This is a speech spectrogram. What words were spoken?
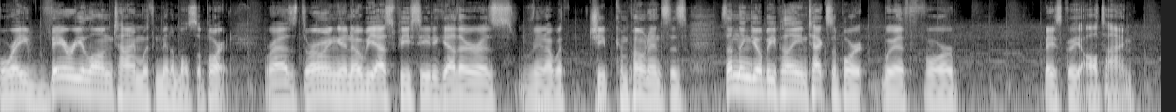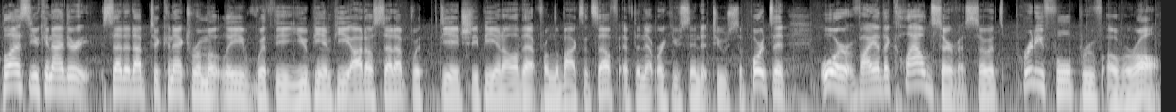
for a very long time with minimal support. Whereas throwing an OBS PC together as, you know, with cheap components is something you'll be playing tech support with for basically all time. Plus, you can either set it up to connect remotely with the UPnP auto setup with DHCP and all of that from the box itself if the network you send it to supports it, or via the cloud service, so it's pretty foolproof overall.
